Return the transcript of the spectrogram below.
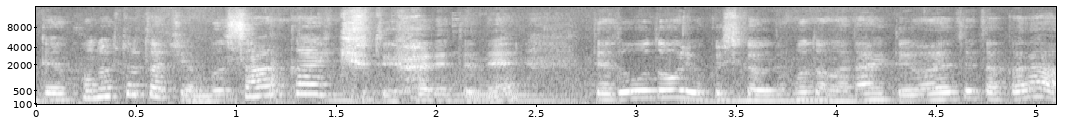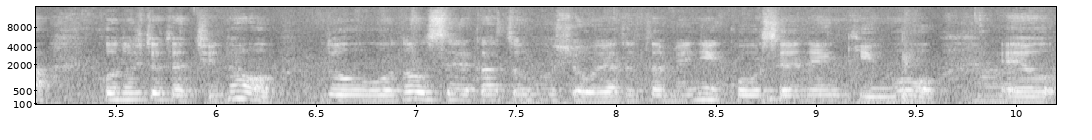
でこの人たちは無産階級と言われてね、で労働力しか売るものがないと言われてたからこの人たちの老後の生活保障をやるために厚生年金を、えー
